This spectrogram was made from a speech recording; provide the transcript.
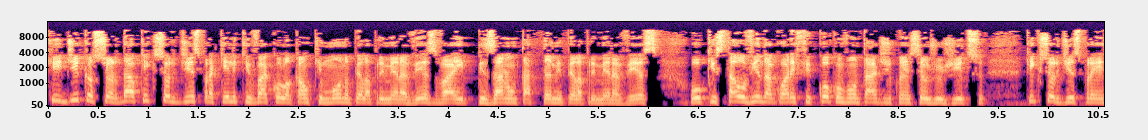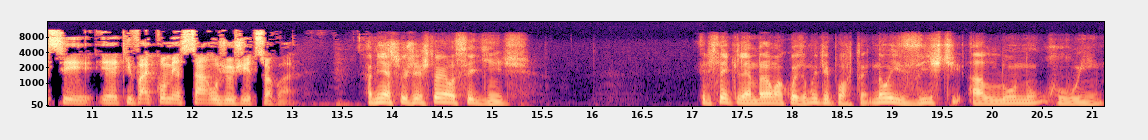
que dica o senhor dá? O que, que o senhor diz para aquele que vai colocar um kimono pela primeira vez, vai pisar num tatame pela primeira vez, ou que está ouvindo agora e ficou com vontade de conhecer o jiu-jitsu? O que, que o senhor diz para esse eh, que vai começar o jiu-jitsu agora? A minha sugestão é o seguinte: eles têm que lembrar uma coisa muito importante: não existe aluno ruim.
